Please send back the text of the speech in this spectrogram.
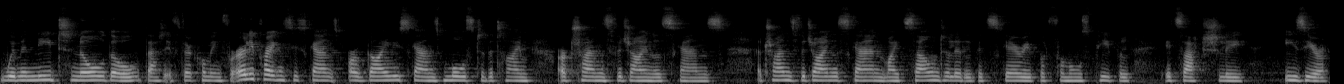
Women need to know though that if they're coming for early pregnancy scans or gynae scans, most of the time are transvaginal scans. A transvaginal scan might sound a little bit scary, but for most people, it's actually easier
